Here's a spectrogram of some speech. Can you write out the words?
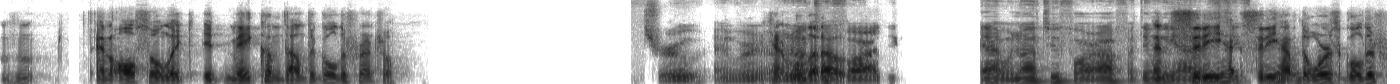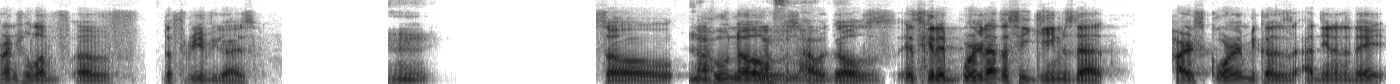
hmm And also, like it may come down to goal differential. True, and we're, can't we're rule not that too out. Far. I think, yeah, we're not too far off. I think And we have City, ha- 60 City have the worst goal differential of of the three of you guys. Mhm. So Not who for- not for knows how it goes? It's gonna we're gonna have to see games that higher scoring because at the end of the day,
